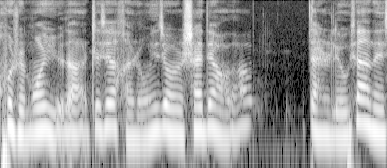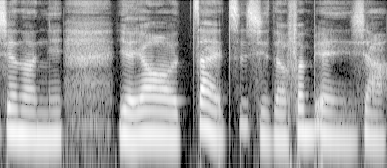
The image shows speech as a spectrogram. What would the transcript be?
浑水摸鱼的，这些很容易就是筛掉了。但是留下的那些呢，你也要再仔细的分辨一下，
